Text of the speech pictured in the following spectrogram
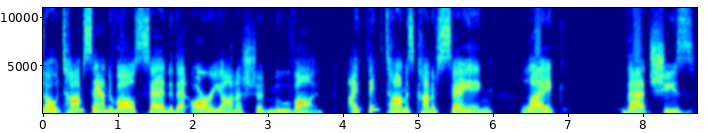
So Tom Sandoval said that Ariana should move on. I think Tom is kind of saying like that she's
